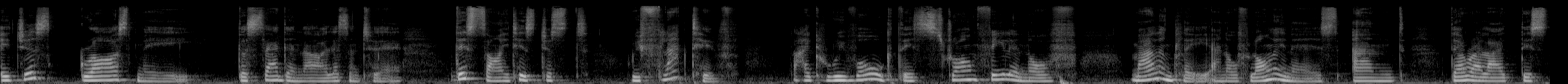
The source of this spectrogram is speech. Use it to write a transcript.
it just grasped me the second I listened to it. This song, it is just reflective, like revoke this strong feeling of melancholy and of loneliness, and there are like this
